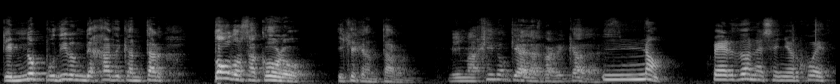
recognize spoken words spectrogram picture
que no pudieron dejar de cantar todos a coro. ¿Y qué cantaron? Me imagino que a las barricadas. No, perdone, señor juez,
